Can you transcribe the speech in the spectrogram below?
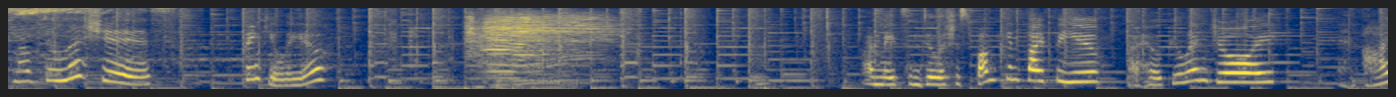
Smells delicious. Thank you, Leo. I made some delicious pumpkin pie for you. I hope you'll enjoy. And I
